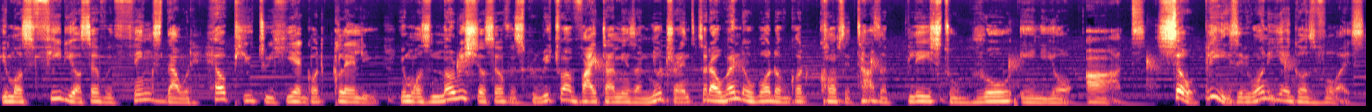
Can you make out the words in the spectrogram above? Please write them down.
You must feed yourself with things that would help you to hear God clearly. You must nourish yourself with spiritual vitamins and nutrients so that when the word of God comes, it has a place to grow in your heart. So, please, if you want to hear God's voice,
